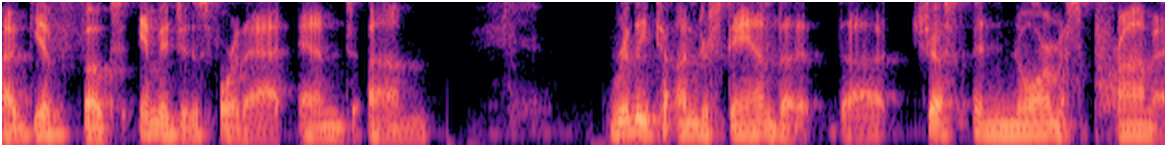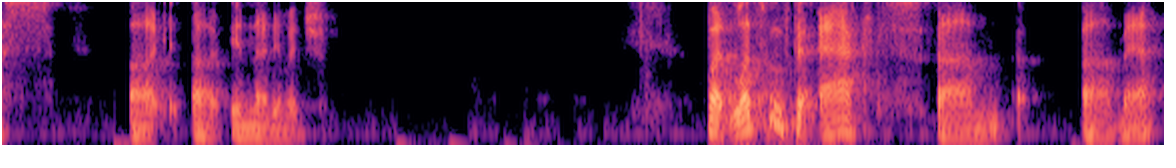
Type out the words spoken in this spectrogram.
uh, give folks images for that and um, really to understand the, the just enormous promise uh, uh, in that image. But let's move to Acts, um, uh, Matt.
